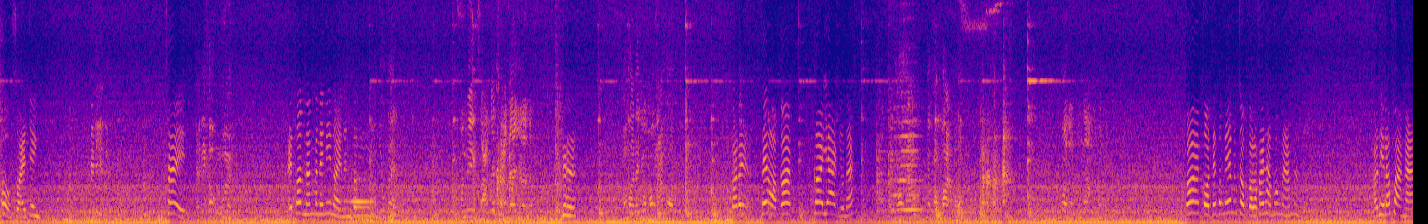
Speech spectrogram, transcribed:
โอ้สวยจริง ไม่ดีเลย ใช่ ใช้ได้เข้าหูเลย ไอ้ต้นนั้นมันในนี่หน่อยหนึ่งต้นยกได้มันมีสารก็แถมได้เยอะนะเพราะว่าได้ยกห้องน้ำออก ก็ได้ได้ออกก็ก็ยากอยู่นะไปห้องน้ำเจ้าของบ้านเขาก็เนี่ยห้องน้ำอยู่นู่นก็กดในตรงนี้มันจบก่อนเราค่อยทำห้องน้ำอะเอาทีละฝั่งอะ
